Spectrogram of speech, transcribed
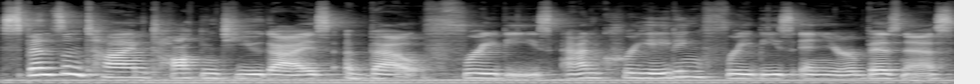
spend some time talking to you guys about freebies and creating freebies in your business.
